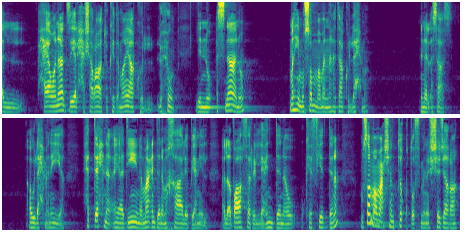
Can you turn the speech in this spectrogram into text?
الحيوانات زي الحشرات وكذا ما ياكل لحوم. لأنه أسنانه ما هي مصممة إنها تاكل لحمة من الأساس أو لحمة نية. حتى إحنا أيادينا ما عندنا مخالب يعني الأظافر اللي عندنا وكيف يدنا مصممة عشان تقطف من الشجرة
